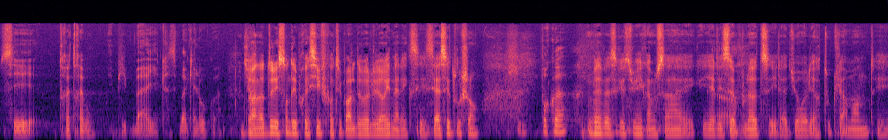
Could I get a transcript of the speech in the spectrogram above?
c'est très très bon. Et puis bah, il y a Chris Bacalo, quoi. On dirait un adolescent dépressif quand tu parles de Wolverine, Alex. C'est- assez touchant. Pourquoi? Ben, parce que tu es comme ça et qu'il y a des subplots et il a dû relire tout Claremont et,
